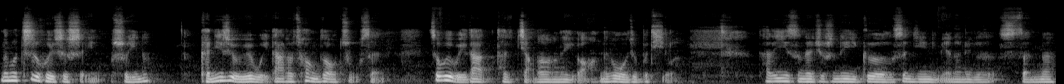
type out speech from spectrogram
那么智慧是谁？谁呢？肯定是有一位伟大的创造主神。这位伟大，他讲到了那个啊，那个我就不提了。他的意思呢，就是那一个圣经里面的那个神呢，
